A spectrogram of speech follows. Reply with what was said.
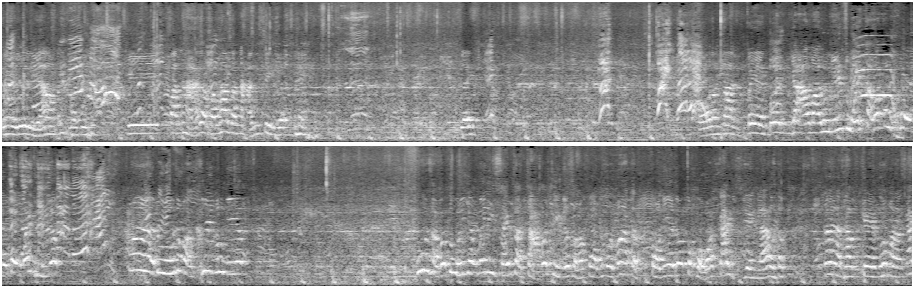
ไม่ได้ลื่นอีกแล้วมันมีมีปัญหากับสภาพสนามจริงๆเลยเล็กขอสั้นๆเบ้เบิ้ลยาวมาลูกนี้สวยแต่ว่าโอ้โหตกไม่ถึงครับเออดูจังหวะขึ้นลูกนี้ ครับผู้สาประตูนี้ยังไม่ได้เซฟจากจากก็จริงนะสำหรับฟอร์มทุกคนมากแต่ตอนนี้ก็ต้องบอกว่าใกล้เคียงแล้วครับน่าจะทำเกมเข้ามาใกล้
